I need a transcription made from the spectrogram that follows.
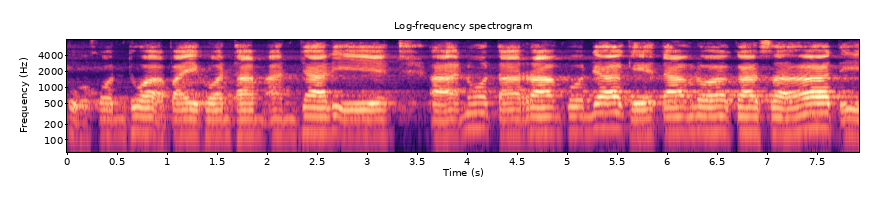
ผู้คนทั่วไปควรทำอัญชลีอนุตตรังปุญญาเกตังโลกัสติ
